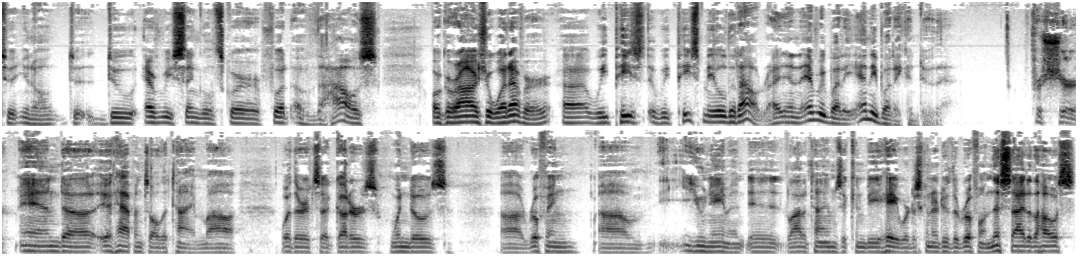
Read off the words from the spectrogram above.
to you know to do every single square foot of the house or garage or whatever. Uh, we piece we piecemealed it out, right? And everybody anybody can do that. For sure, and uh, it happens all the time. Uh, whether it's gutters, windows, uh, roofing, um, you name it. it. A lot of times it can be, hey, we're just going to do the roof on this side of the house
